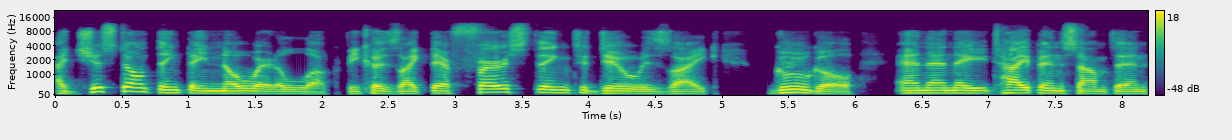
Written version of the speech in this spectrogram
I just don't think they know where to look because, like, their first thing to do is like Google and then they type in something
